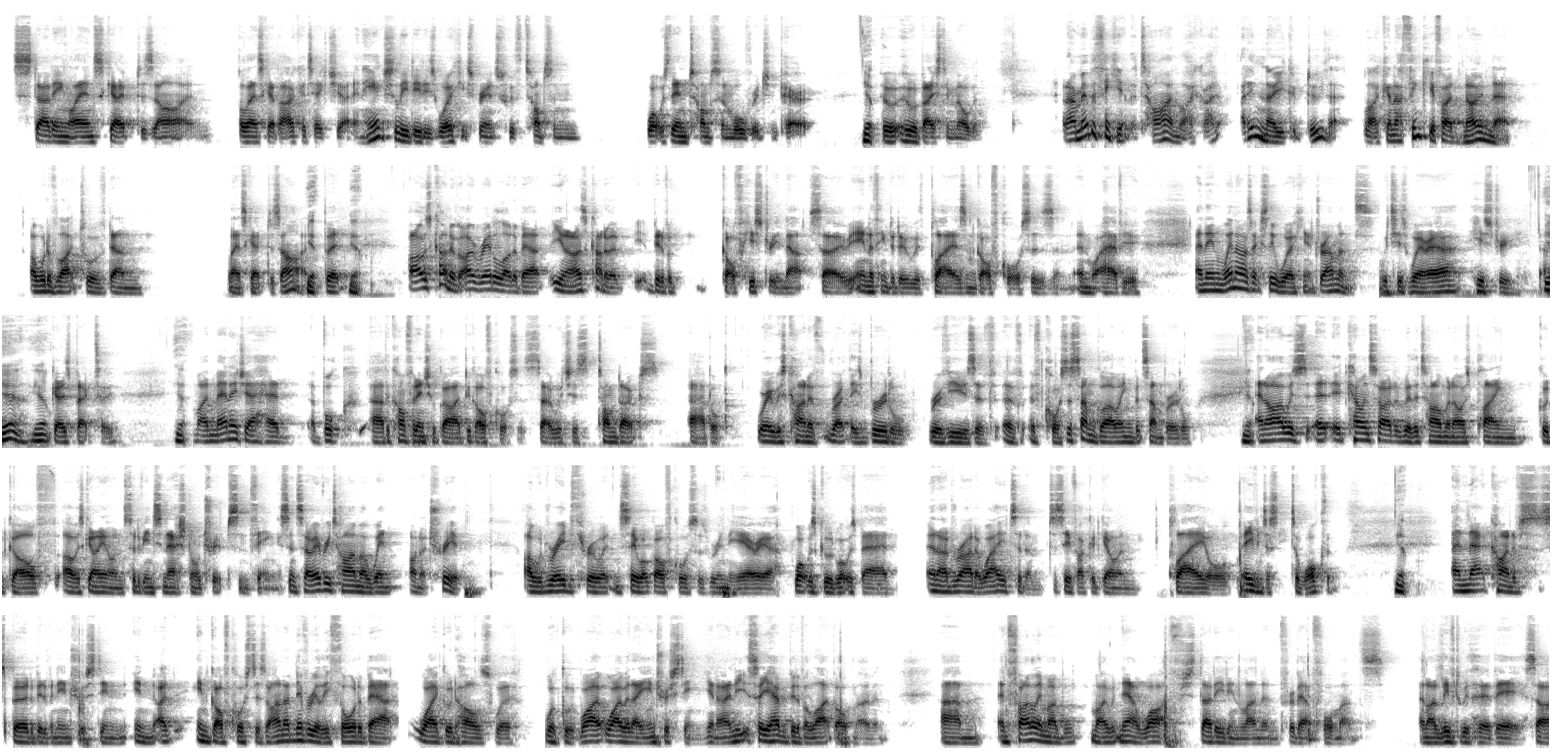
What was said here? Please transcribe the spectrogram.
studying landscape design or landscape architecture, and he actually did his work experience with Thomson, what was then Thomson, Wolveridge, and Perrett, Yep. who, who were based in Melbourne. And I remember thinking at the time, like I, I didn't know you could do that. Like, and I think if I'd known that, I would have liked to have done landscape design. Yeah, But yeah. I was kind of, I read a lot about, you know, I was kind of a, a bit of a golf history nut. So anything to do with players and golf courses and, and what have you. And then when I was actually working at Drummond's, which is where our history uh, Yeah, yeah. goes back to, Yeah. my manager had a book, uh, The Confidential Guide to Golf Courses, so which is Tom Doak's uh, book, where he was kind of wrote these brutal reviews of, of, of courses, some glowing, but some brutal. And I was, it, it coincided with a time when I was playing good golf. I was going on sort of international trips and things. And so every time I went on a trip, I would read through it and see what golf courses were in the area, what was good, what was bad. And I'd write away to them to see if I could go and play or even just to walk them Yep. and that kind of spurred a bit of an interest in in uh, in golf course design. I'd never really thought about why good holes were were good. Why why were they interesting? You know, and you, so you have a bit of a light bulb moment. Um, and finally, my my now wife studied in London for about four months, and I lived with her there. So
